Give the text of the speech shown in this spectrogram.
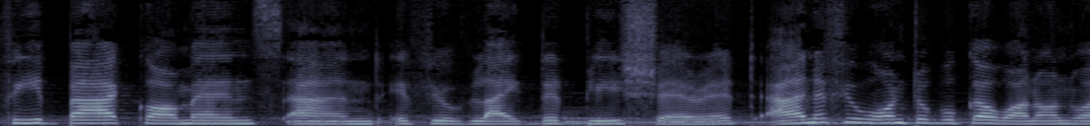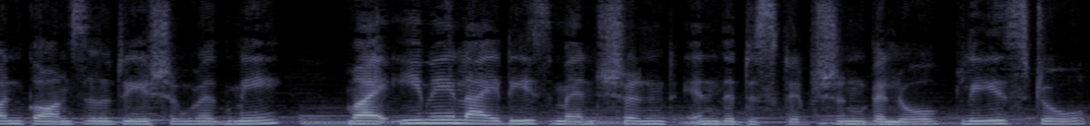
feedback, comments, and if you've liked it, please share it. And if you want to book a one on one consultation with me, my email ID is mentioned in the description below. Please do.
